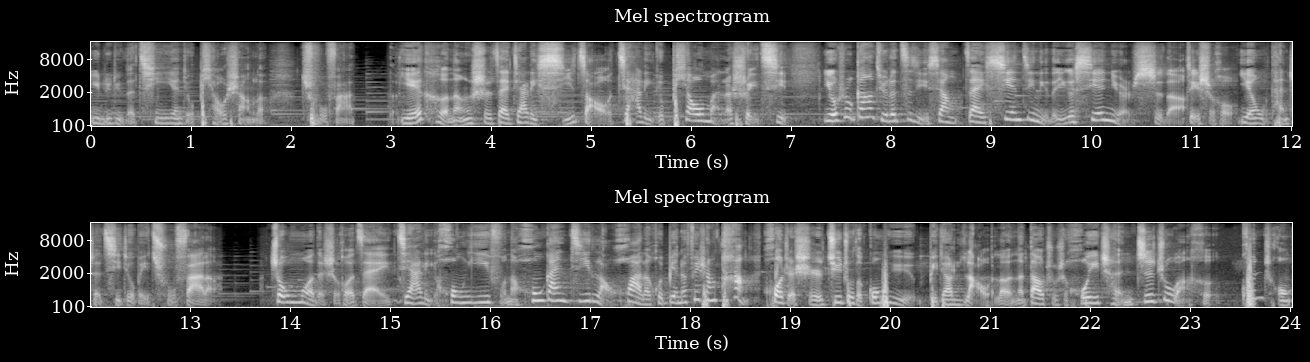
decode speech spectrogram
一缕缕的青烟就飘上了，触发。也可能是在家里洗澡，家里就飘满了水汽。有时候刚觉得自己像在仙境里的一个仙女儿似的，这时候烟雾探测器就被触发了。周末的时候在家里烘衣服呢，烘干机老化了会变得非常烫，或者是居住的公寓比较老了，那到处是灰尘、蜘蛛网和昆虫，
